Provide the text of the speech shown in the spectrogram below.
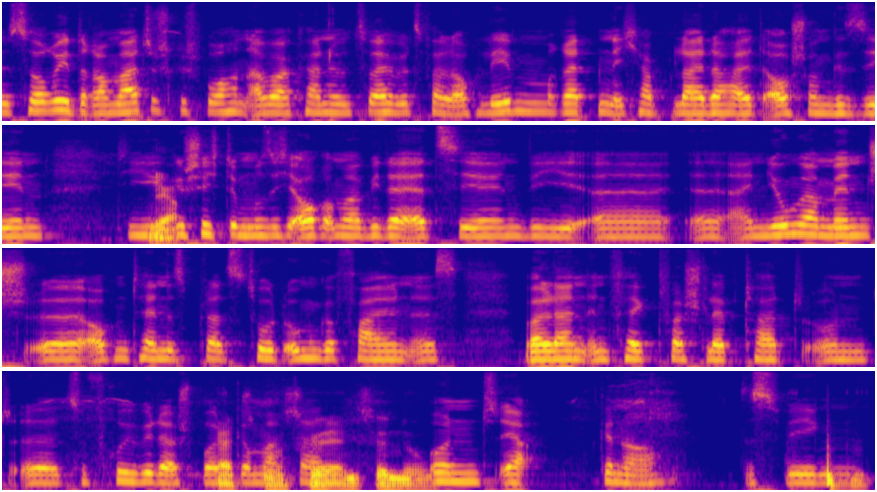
äh, sorry, dramatisch gesprochen, aber kann im Zweifelsfall auch Leben retten. Ich habe leider halt auch schon gesehen, die Ja. Geschichte muss ich auch immer wieder erzählen, wie äh, äh, ein junger Mensch äh, auf dem Tennisplatz tot umgefallen ist, weil er einen Infekt verschleppt hat und äh, zu früh wieder Sport gemacht hat. Und ja, genau. Deswegen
